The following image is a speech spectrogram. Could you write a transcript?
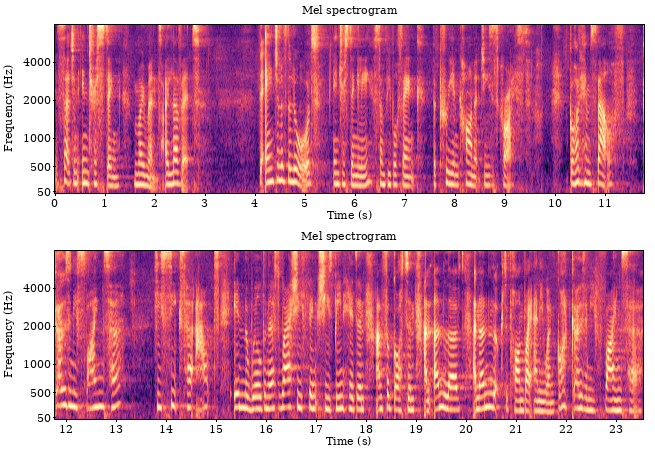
It's such an interesting moment. I love it. The angel of the Lord, interestingly, some people think the pre incarnate Jesus Christ, God Himself goes and He finds her. He seeks her out in the wilderness where she thinks she's been hidden and forgotten and unloved and unlooked upon by anyone. God goes and He finds her.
